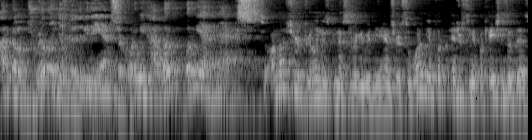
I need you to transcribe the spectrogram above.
I don't know if drilling is going to be the answer. What do we have? What, what do we have next? So I'm not sure drilling is necessarily going to be the answer. So one of the impl- interesting implications of this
